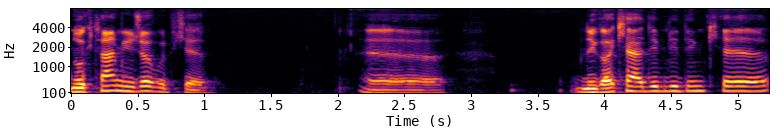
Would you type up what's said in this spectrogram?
نکته هم اینجا بود که نگاه کردیم دیدیم که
